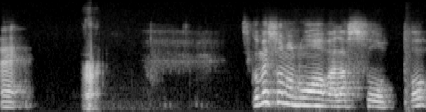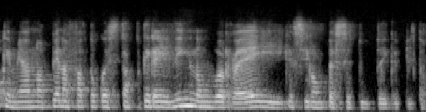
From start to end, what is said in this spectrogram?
Eh, Eh, siccome sono nuova là sotto, che mi hanno appena fatto questo upgrading, non vorrei che si rompesse tutto, hai capito?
